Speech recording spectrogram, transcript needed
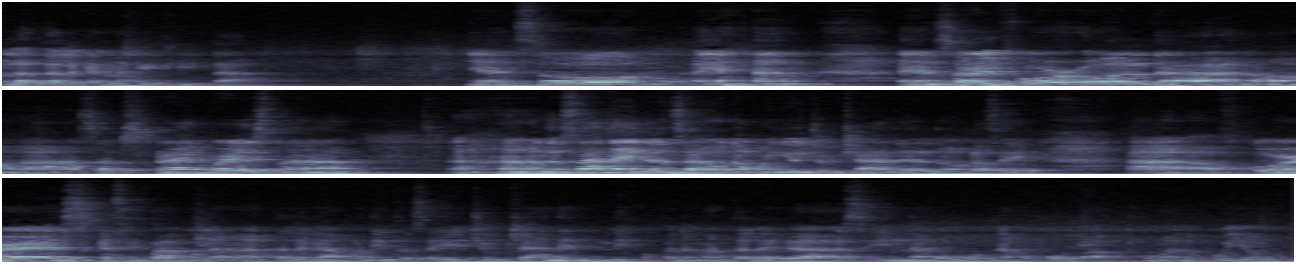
wala talagang nakikita. Yan, so, ayan, ayan, sorry for all the, ano, ah, subscribers na ah, nasanay doon sa una kong YouTube channel, no, kasi, ah, of course, kasi bago lang nga talaga ako dito sa YouTube channel, hindi ko pa naman talaga as in naku, nakukup up kung ano po yung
